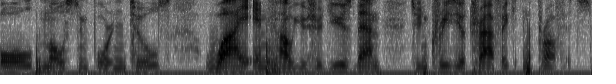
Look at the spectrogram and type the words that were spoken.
all most important tools, why and how you should use them to increase your traffic and profits.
